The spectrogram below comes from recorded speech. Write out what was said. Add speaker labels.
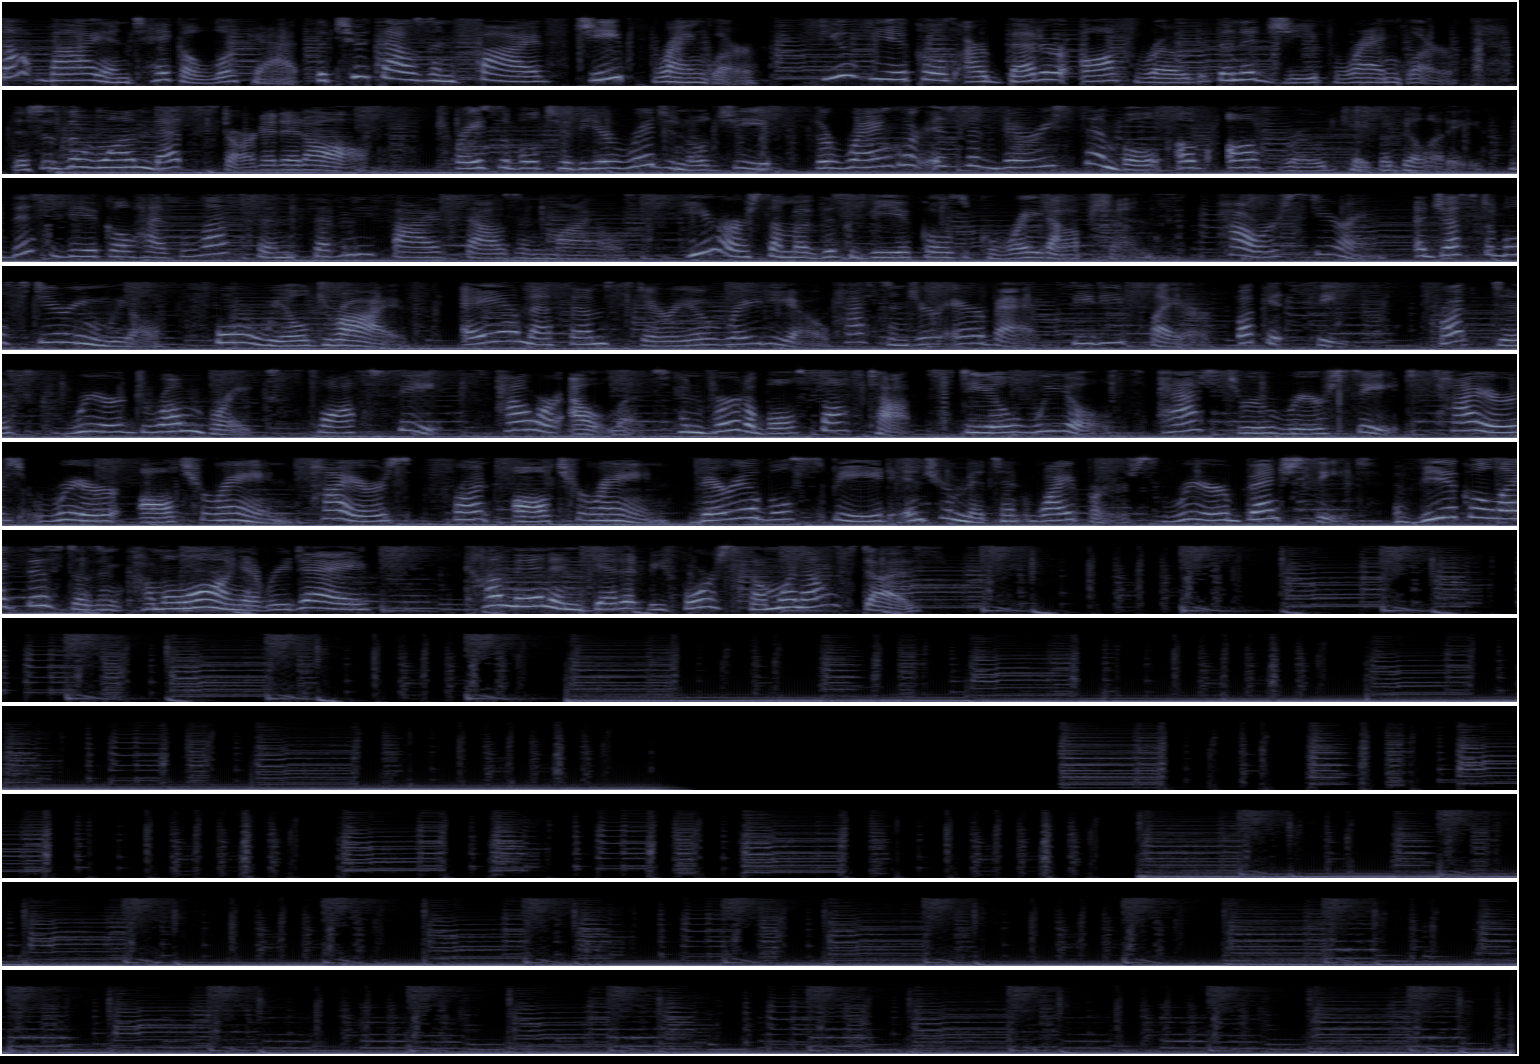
Speaker 1: Stop by and take a look at the 2005 Jeep Wrangler. Few vehicles are better off-road than a Jeep Wrangler. This is the one that started it all. Traceable to the original Jeep, the Wrangler is the very symbol of off-road capability. This vehicle has less than 75,000 miles. Here are some of this vehicle's great options. Power steering, adjustable steering wheel, four-wheel drive, AM FM stereo radio, passenger airbag, CD player, bucket seats, front disc rear drum brakes, cloth seats, power outlets, convertible soft top, steel wheels, pass-through rear seat, tires rear all-terrain, tires front all-terrain, variable speed intermittent wipers, rear bench seat. A vehicle like this doesn't come along every day. Come in and get it before someone else does.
